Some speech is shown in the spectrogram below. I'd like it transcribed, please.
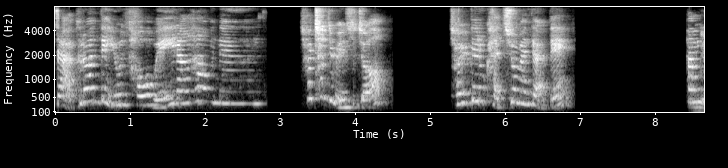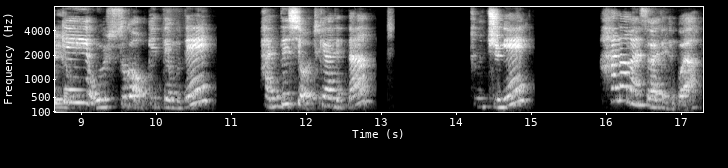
자, 그런데 요더 웨이랑 하우는 철천지 왼수죠? 절대로 같이 오면 돼, 안 돼? 함께 올 수가 없기 때문에 반드시 어떻게 해야 된다? 둘 중에 하나만 써야 되는 거야.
